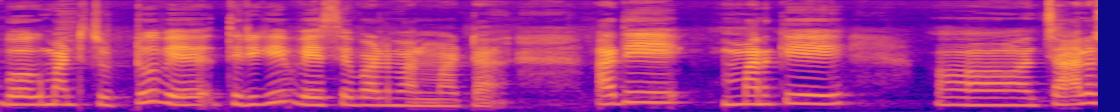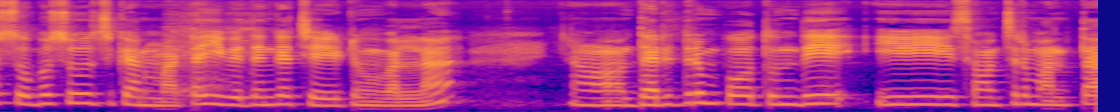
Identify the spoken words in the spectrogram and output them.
భోగిమంట చుట్టూ వే తిరిగి వేసేవాళ్ళం అనమాట అది మనకి చాలా శుభసూచిక అనమాట ఈ విధంగా చేయటం వల్ల. దరిద్రం పోతుంది. ఈ సంవత్సరం అంతా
